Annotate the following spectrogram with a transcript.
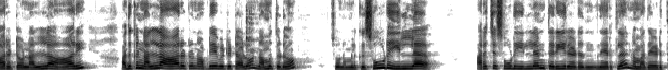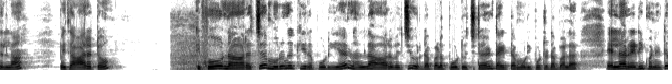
ஆறட்டும். நல்லா ஆறி அதுக்கு நல்லா ஆறட்டும்னு அப்படியே விட்டுட்டாலும் நமுத்துடும். ஸோ நம்மளுக்கு சூடு இல்லை. அரைச்ச சூடு இல்லைன்னு தெரிகிற இட நேரத்தில் நம்ம அதை எடுத்துடலாம். இப்போ இது ஆறட்டும். இப்போது நான் அரைச்ச முருங்கைக்கீரை பொடியை நல்லா ஆற வச்சு ஒரு டப்பாவில் போட்டு வச்சுட்டேன். டைட்டாக மூடி போட்ட டப்பாவில் எல்லாம் ரெடி பண்ணிவிட்டு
